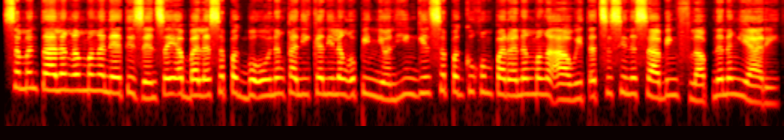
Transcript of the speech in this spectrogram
Samantalang ang mga netizens ay abala sa pagbuo ng kani-kanilang opinyon hinggil sa pagkukumpara ng mga awit at sa sinasabing flop na nangyari,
